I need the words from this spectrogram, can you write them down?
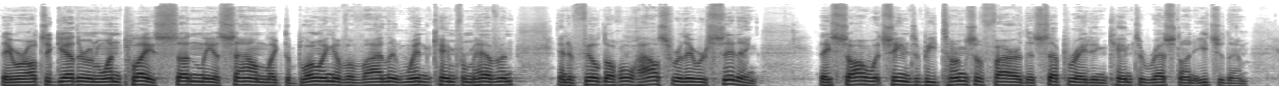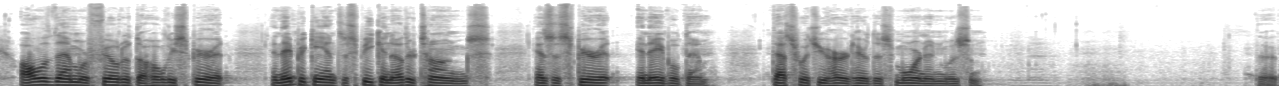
they were all together in one place. Suddenly, a sound like the blowing of a violent wind came from heaven, and it filled the whole house where they were sitting. They saw what seemed to be tongues of fire that separated and came to rest on each of them. All of them were filled with the Holy Spirit, and they began to speak in other tongues as the Spirit enabled them. That's what you heard here this morning was some the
